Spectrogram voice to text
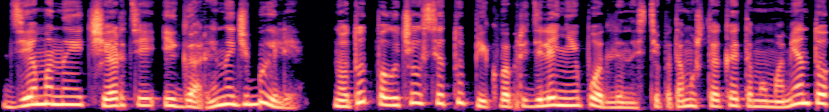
Демоны, черти и Горыныч были, но тут получился тупик в определении подлинности, потому что к этому моменту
